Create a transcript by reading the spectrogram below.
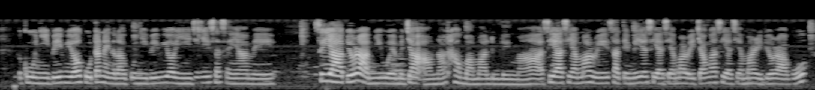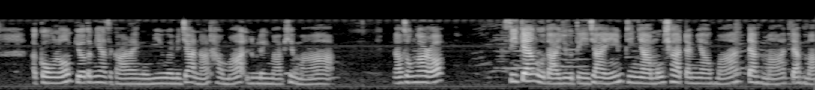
။အကူအညီပေးပြီးတော့ကိုတက်နိုင်တဲ့လောက်အကူအညီပေးပြီးတော့ရင်ကြီးကြီးဆက်ဆံရမယ်။ ဆရာပြောတာမြည်ဝဲမကြအောင်နားထောင်ပါမှလူလိမ္မာဆရာဆရာမတွေစာတင်ပေးရဆရာဆရာမတွေအကြောင်းကဆရာဆရာမတွေပြောတာကိုအကုန်လုံးပြောသမျှစကားတိုင်းကိုမြည်ဝဲမကြနားထောင်မှလူလိမ္မာဖြစ်မှာနောက်ဆုံးကတော့စီကံကိုသာယူတည်ကြရင်ပညာမုတ်ချတက်မြောက်မှာတက်မှာတက်မှာ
